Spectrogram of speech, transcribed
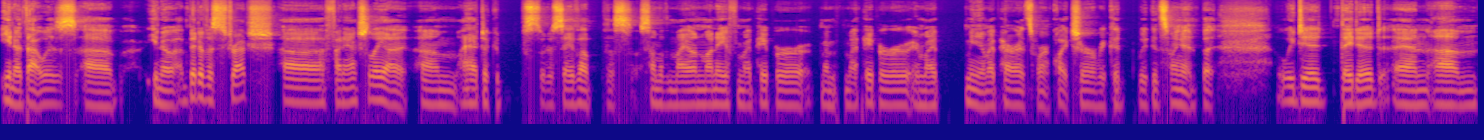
you know that was uh, you know a bit of a stretch uh, financially. I um, I had to sort of save up some of my own money for my paper my, my paper in my you my parents weren't quite sure we could we could swing it, but we did. They did, and um,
